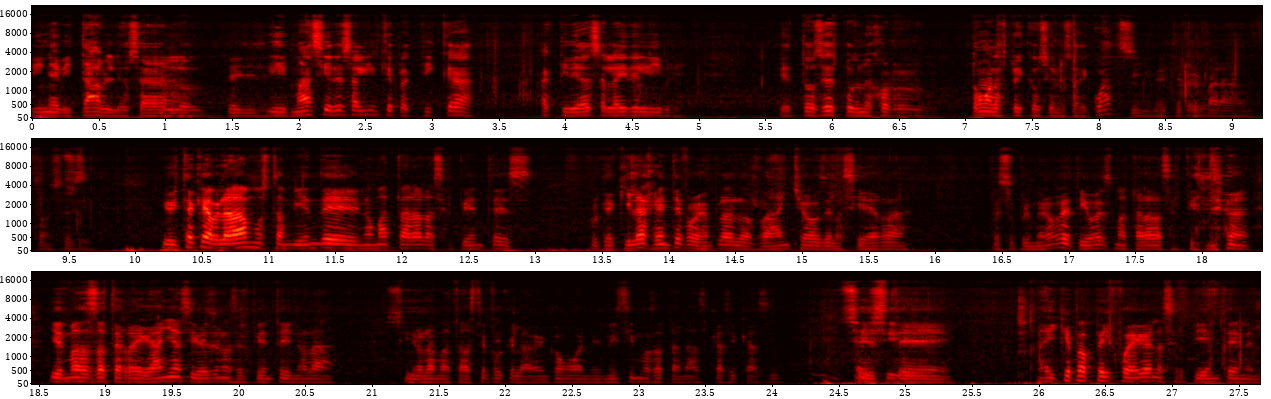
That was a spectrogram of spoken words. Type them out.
inevitable, o sea, y más si eres alguien que practica actividades al aire libre. Entonces, pues mejor toma las precauciones adecuadas. Sí, vete preparado. Entonces, y ahorita que hablábamos también de no matar a las serpientes, porque aquí la gente, por ejemplo, de los ranchos, de la sierra, pues su primer objetivo es matar a la serpiente. y es más, hasta te regañas si ves una serpiente y no la, no la mataste porque la ven como el mismísimo Satanás, casi casi. Sí, este, ¿Ahí qué papel juega la serpiente en el,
